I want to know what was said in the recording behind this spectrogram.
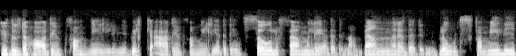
Hur vill du ha din familj? Vilka är din familj? Är det din soul family? Är det dina vänner? Är det din blodsfamilj?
